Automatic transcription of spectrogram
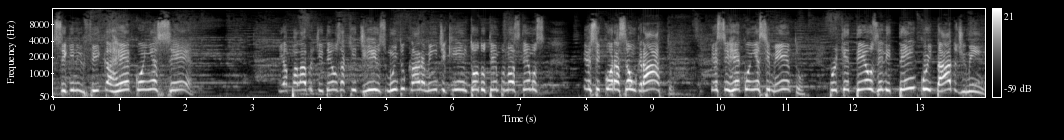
significa reconhecer. E a palavra de Deus aqui diz muito claramente que em todo tempo nós temos esse coração grato, esse reconhecimento, porque Deus ele tem cuidado de mim.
